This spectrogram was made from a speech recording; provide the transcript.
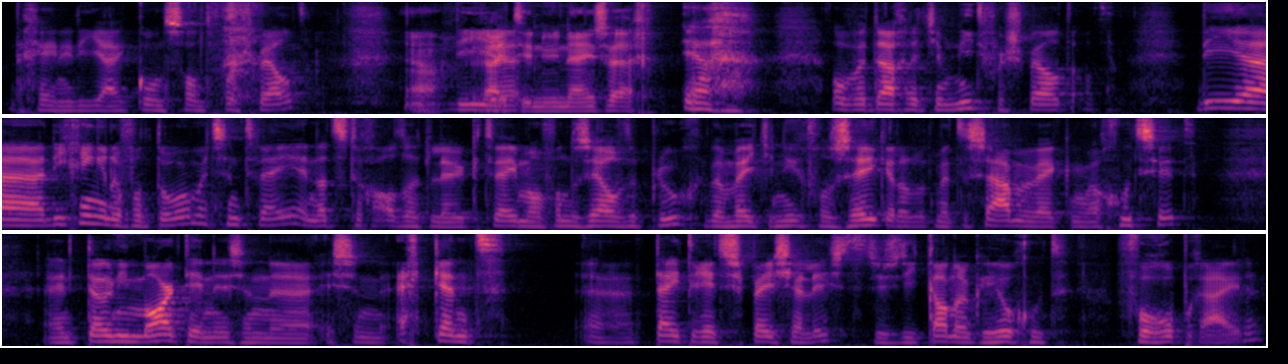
degene die jij constant voorspelt. Ja, Die, rijdt hij nu ineens weg. Ja, op een dag dat je hem niet voorspeld had. Die, die gingen er vandoor met z'n tweeën. En dat is toch altijd leuk. Twee man van dezelfde ploeg. Dan weet je in ieder geval zeker dat het met de samenwerking wel goed zit. En Tony Martin is een, is een erkend tijdritspecialist. Dus die kan ook heel goed voorop rijden.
